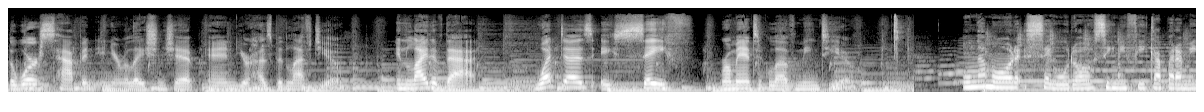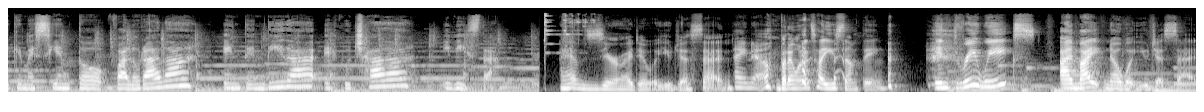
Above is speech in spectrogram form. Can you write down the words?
the worst happened in your relationship, and your husband left you. In light of that, what does a safe romantic love mean to you? Un amor seguro significa para mí que me siento valorada, entendida, escuchada y vista. I have zero idea what you just said. I know. But I want to tell you something. In three weeks, I might know what you just said.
